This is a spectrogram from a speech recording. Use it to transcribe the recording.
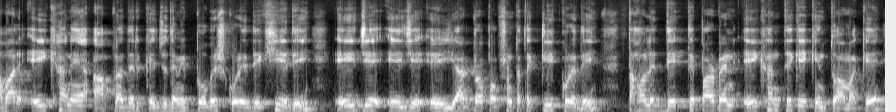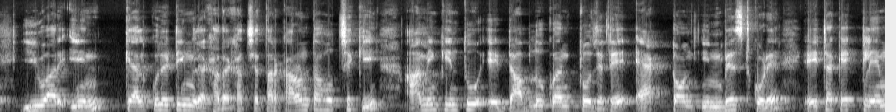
আবার এইখানে আপনাদেরকে যদি আমি প্রবেশ করে দেখিয়ে দিই, এই যে এই যে, এই ইয়ারড্রপ অপশনটাতে ক্লিক করে দিই, তাহলে দেখতে পারবেন এইখান থেকে কিন্তু আমাকে ইউ আর ইন ক্যালকুলেটিং লেখা দেখাচ্ছে। তার কারণটা হচ্ছে কি, আমি কিন্তু এই ডাব্লু কয়েন প্রজেক্টে এক টন ইনভেস্ট করে এইটাকে ক্লেম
